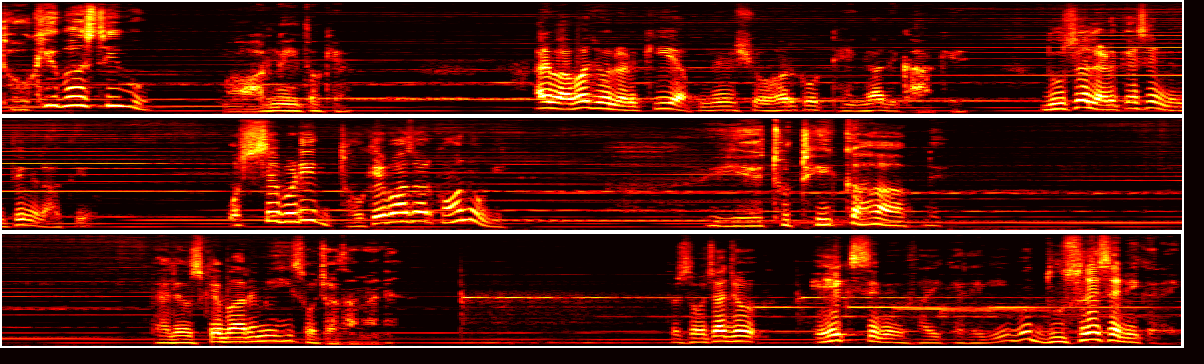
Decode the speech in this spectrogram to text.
دھوکے باز تھی وہ؟ اور نہیں تو کیا۔ ارے بابا جو لڑکی اپنے شوہر کو ٹھینگا دکھا کے دوسرے لڑکے سے ملتی ملاتی ہو۔ اس سے بڑی دھوکے باز اور کون ہوگی؟ یہ تو ٹھیک کہا آپ نے۔ پہلے اس کے بارے میں ہی سوچا تھا میں نے۔ پھر سوچا جو ایک سے بے وفائی کرے گی وہ دوسرے سے بھی کرے گی۔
